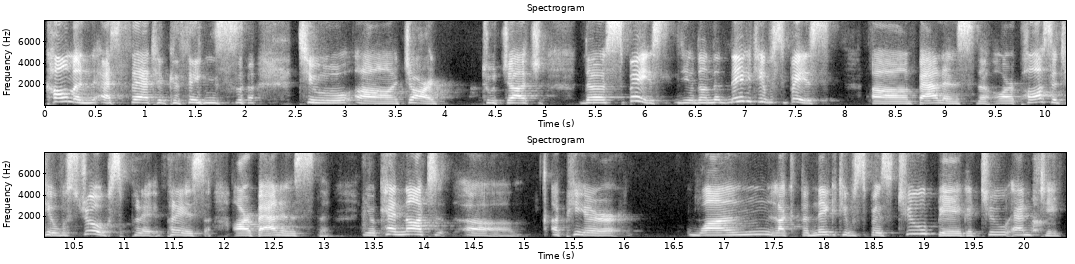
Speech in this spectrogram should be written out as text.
common aesthetic things to uh, judge to judge the space, you know, the negative space uh, balanced or positive strokes play, place are balanced. You cannot uh, appear one like the negative space too big, too empty.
